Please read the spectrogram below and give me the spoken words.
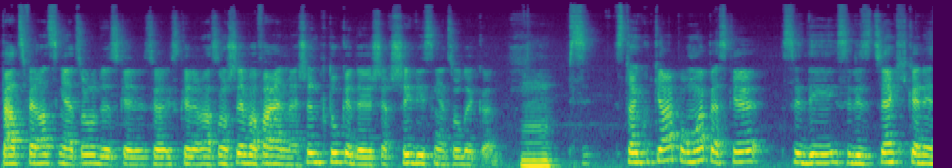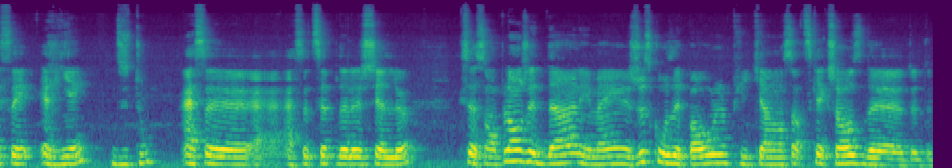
par différentes signatures de ce que, ce que le rançongiciel va faire à une machine plutôt que de chercher des signatures de code. Hmm. C'est un coup de cœur pour moi parce que c'est des, c'est des étudiants qui connaissaient rien du tout à ce, à, à ce type de logiciel-là, qui se sont plongés dedans, les mains jusqu'aux épaules, puis qui en ont sorti quelque chose de, de, de,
